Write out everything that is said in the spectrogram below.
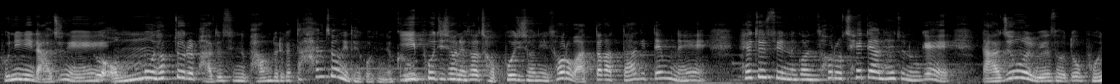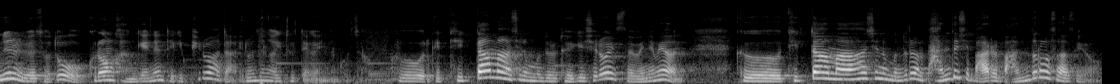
본인이 나중에 그 업무 협조를 받을 수 있는 바운더리가 딱 한정이 되거든요. 이 포지션에서 저 포지션이 서로 왔다 갔다 하기 때문에 해줄 수 있는 건 서로 최대한 해주는 게 나중을 위해서도 본인을 위해서도 그런 관계는 되게 필요하다 이런 생각이 들 때가 있는 거죠. 그 이렇게 뒷담화 하시는 분들 되게 싫어했어요. 왜냐면 그 뒷담화 하시는 분들은 반드시 말을 만들어서 하세요.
